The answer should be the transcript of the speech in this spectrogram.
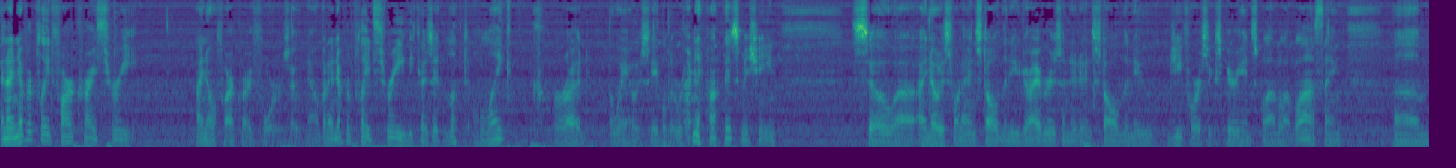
And I never played Far Cry 3. I know Far Cry 4 is out now, but I never played 3 because it looked like crud the way I was able to run it on this machine. So uh, I noticed when I installed the new drivers and it installed the new GeForce Experience blah blah blah thing, um,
